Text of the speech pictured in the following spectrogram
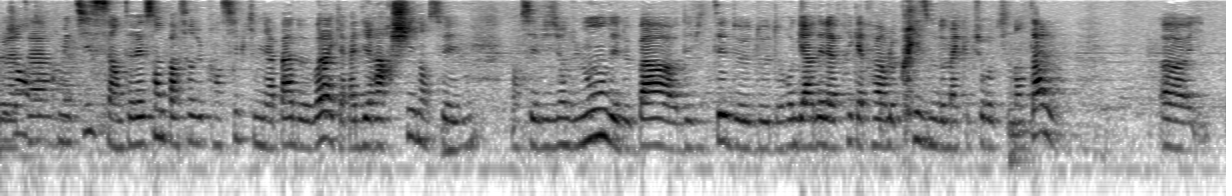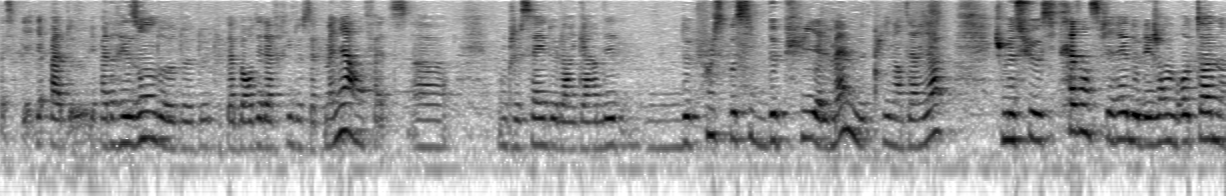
de la Terre. métisse, c'est intéressant de partir du principe qu'il n'y a pas de voilà, qu'il n'y a pas dans ces, dans ces visions du monde et de pas d'éviter de, de, regarder l'Afrique à travers le prisme de ma culture occidentale. Euh, parce qu'il n'y a, pas de, a pas de raison d'aborder l'Afrique de cette manière en fait. Euh, donc j'essaye de la regarder de plus possible depuis elle-même, depuis l'intérieur. Je me suis aussi très inspirée de légendes bretonnes,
